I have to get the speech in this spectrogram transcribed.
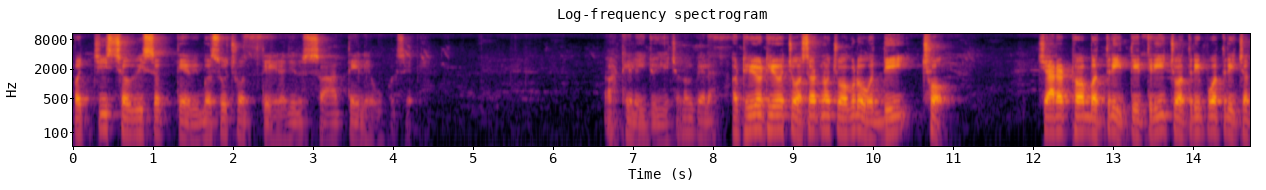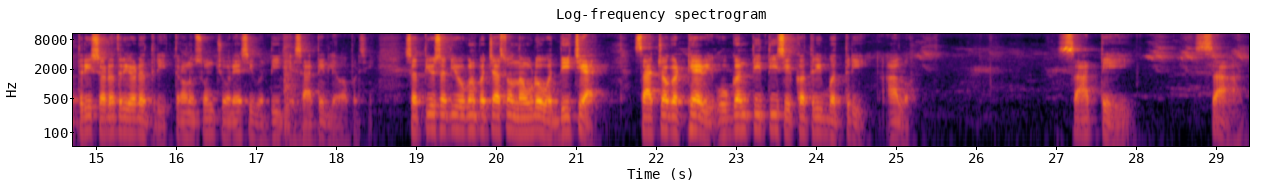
પચીસ, છવ્વીસ, સત્યાવીસ. બસો છોતેર. હજી તો સાતે લેવું પડશે. આઠે લઈ જોઈએ. ચલો પહેલાં. અઠ્યો અઠ્યો ચોસઠનો ચોગડો વધી છ. ચાર અઠ્ઠો બત્રીસ, તેત્રીસ, ચોત્રીસ, પોત્રીસ, છત્રીસ સડત્રીસ અડત્રીસ, ત્રણસો ચોર્યાસી વધી જાય, સાતે જ લેવા પડશે. સત્યુ સત્યુ ઓગણપચાસનો નવડો વધી ચાર, સાચો અઠ્યાવીસ, ઓગણત્રીસ ત્રીસ એકત્રીસ, બત્રીસ આલો સાતે, સાત,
